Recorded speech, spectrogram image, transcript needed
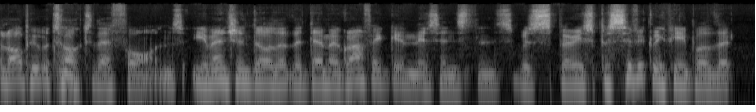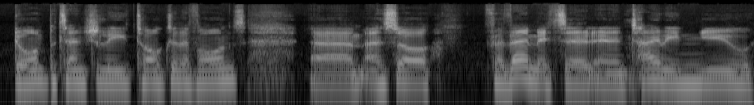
A lot of people talk to their phones. You mentioned though that the demographic in this instance was very specifically people that don't potentially talk to their phones, um, and so for them it's a, an entirely new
